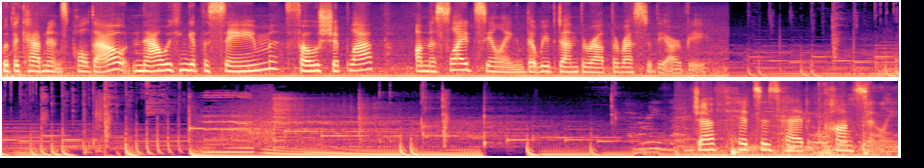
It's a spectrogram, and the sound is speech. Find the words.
With the cabinets pulled out, now we can get the same faux shiplap on the slide ceiling that we've done throughout the rest of the RV. Jeff hits his head constantly.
